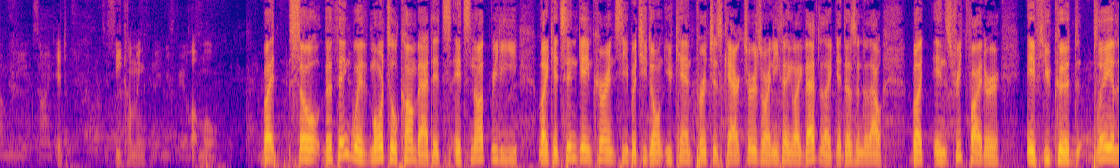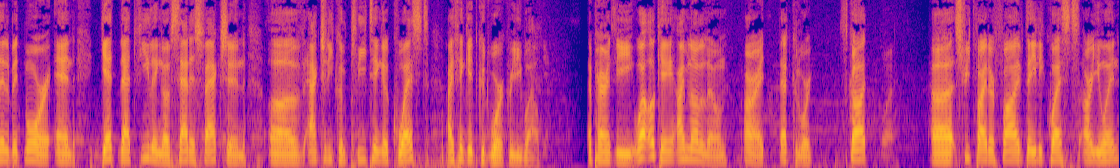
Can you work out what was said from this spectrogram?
I'm really excited to see coming from the industry a lot more. But so the thing with Mortal Kombat, it's it's not really like it's in-game currency, but you don't you can't purchase characters or anything like that. Like it doesn't allow. But in Street Fighter, if you could play a little bit more and get that feeling of satisfaction of actually completing a quest, I think it could work really well. Apparently, well, okay, I'm not alone. All right, that could work. Scott, uh, Street Fighter Five daily quests, are you in?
